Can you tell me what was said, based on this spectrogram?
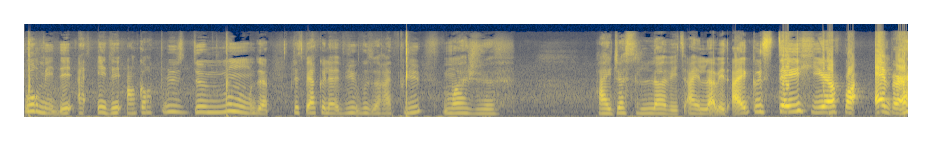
pour m'aider à aider encore plus de monde. J'espère que la vue vous aura plu. Moi, je I just love it. I love it. I could stay here forever.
